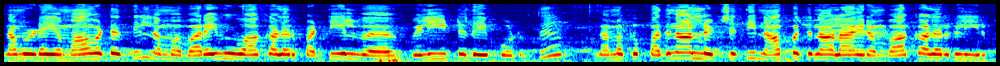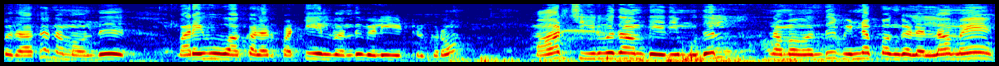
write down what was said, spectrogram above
நம்மளுடைய மாவட்டத்தில் நம்ம வரைவு வாக்காளர் பட்டியல் வ- வெளியிட்டதை பொறுத்து நமக்கு பதினாலு லட்சத்தி நாற்பத்தி நாலாயிரம் வாக்காளர்கள் இருப்பதாக நம்ம வந்து வரைவு வாக்காளர் பட்டியல் வந்து வெளியிட்டிருக்கிறோம். மார்ச் இருபதாம் தேதி முதல் நம்ம வந்து விண்ணப்பங்கள் எல்லாமே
